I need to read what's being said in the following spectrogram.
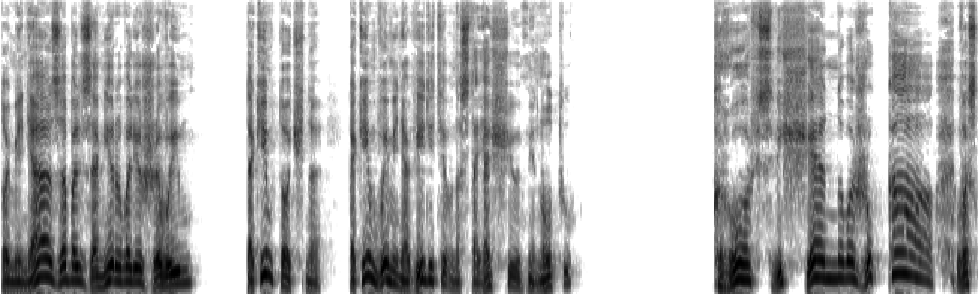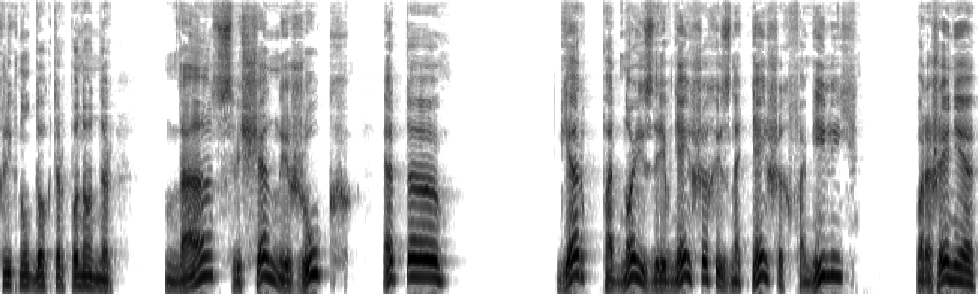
то меня забальзамировали живым, таким точно, каким вы меня видите в настоящую минуту. «Кровь священного жука!» — воскликнул доктор Пононнер. «Да, священный жук — это герб одной из древнейших и знатнейших фамилий Выражение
